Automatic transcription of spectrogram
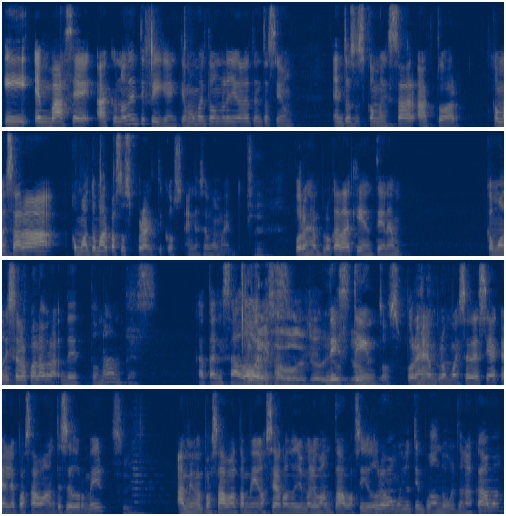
Y en base a que uno identifique en qué momento uno le llega la tentación, entonces comenzar a actuar, comenzar a, como a tomar pasos prácticos en ese momento. Por ejemplo, cada quien tiene, como dice la palabra, detonantes, catalizadores, distintos. Por ejemplo, Moisés decía que a él le pasaba antes de dormir. A mí me pasaba también, o sea, cuando yo me levantaba. Si yo duraba mucho tiempo dando vueltas en la cama,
